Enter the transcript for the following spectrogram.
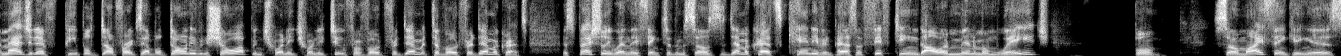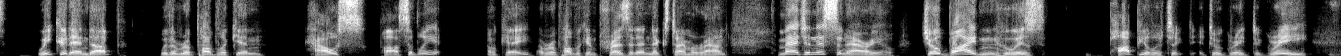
Imagine if people don't, for example, don't even show up in 2022 for vote for Dem- to vote for Democrats, especially when they think to themselves, the Democrats can't even pass a $15 minimum wage. Boom. So my thinking is we could end up with a Republican House, possibly. Okay. A Republican president next time around. Imagine this scenario Joe Biden, who is popular to, to a great degree, mm-hmm.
